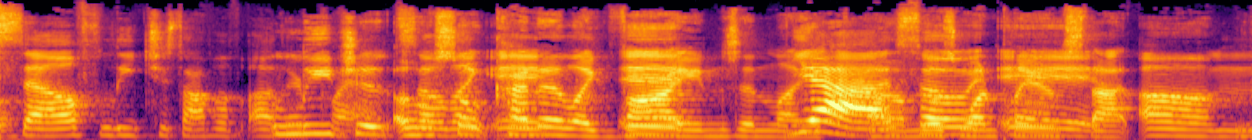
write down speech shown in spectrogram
itself leeches off of other leeches. plants. Oh, so, like, kind of like it- vines and like yeah, um, so those one plants it, that. um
